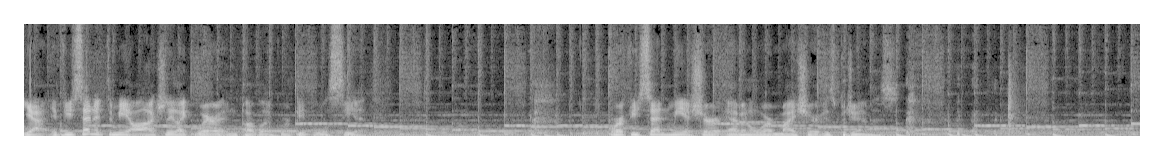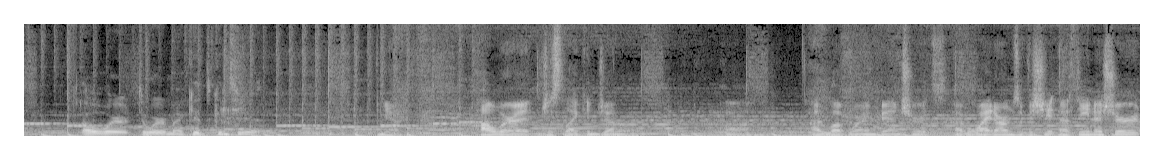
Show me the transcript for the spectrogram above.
Yeah, if you send it to me, I'll actually like wear it in public where people will see it. Or if you send me a shirt, Evan will wear my shirt as pajamas. I'll wear it to where my kids can see it. Yeah. I'll wear it just like in general. Um, I love wearing band shirts. I have a White Arms of Athena shirt.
